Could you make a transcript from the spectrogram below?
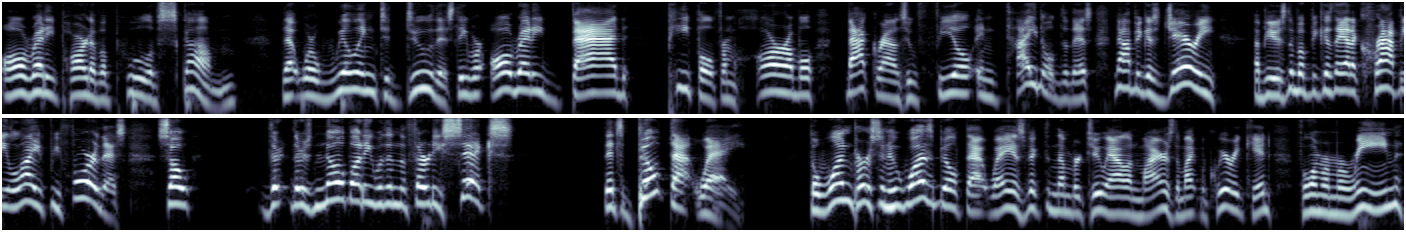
already part of a pool of scum that were willing to do this. They were already bad people from horrible backgrounds who feel entitled to this, not because Jerry abused them, but because they had a crappy life before this. So there, there's nobody within the 36 that's built that way. The one person who was built that way is victim number two, Alan Myers, the Mike McQueary kid, former Marine.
